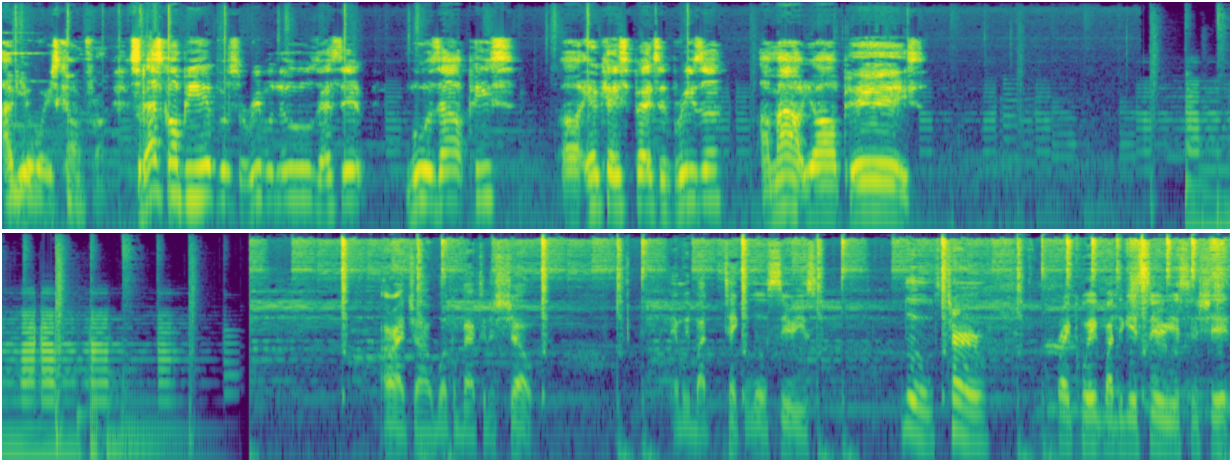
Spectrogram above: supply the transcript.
I get where he's coming from. So that's gonna be it for Cerebral News. That's it. Moo is out. Peace. Uh, MK Specs and Breezer. I'm out, y'all. Peace. All right, y'all. Welcome back to the show. And we about to take a little serious, little turn, right quick. About to get serious and shit.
